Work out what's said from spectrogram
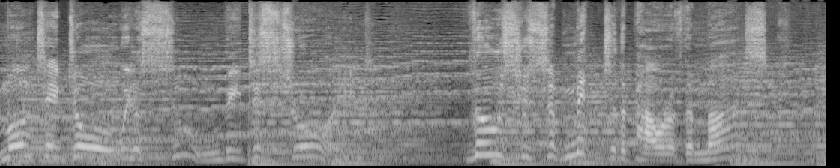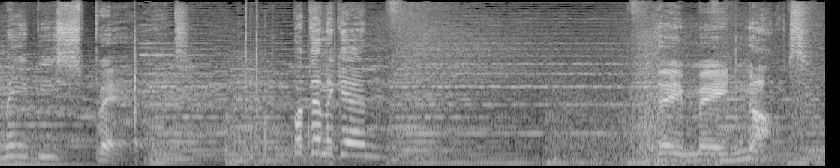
Monte d'Or will soon be destroyed. Those who submit to the power of the mask may be spared. But then again, they may not.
